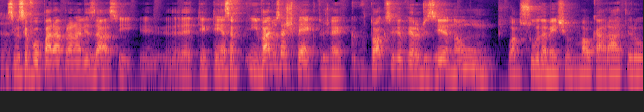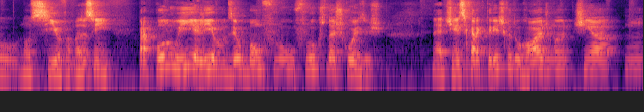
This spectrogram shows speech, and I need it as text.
é. Se você for parar para analisar, assim, é, tem, tem, essa em vários aspectos, né? Tóxica eu quero dizer, não o absurdamente mau caráter ou nociva, mas assim, para poluir ali, vamos dizer, o bom fluxo das coisas. Né? Tinha essa característica do Rodman, tinha um,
